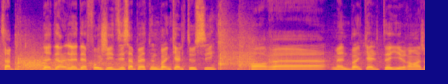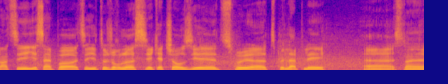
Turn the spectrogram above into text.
ça- le, dé- le défaut que j'ai dit, ça peut être une bonne qualité aussi. Or, euh, mais une bonne qualité, il est vraiment gentil, il est sympa, tu sais, il est toujours là s'il y a quelque chose, il est- tu peux, euh, tu peux l'appeler. C'est, un-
